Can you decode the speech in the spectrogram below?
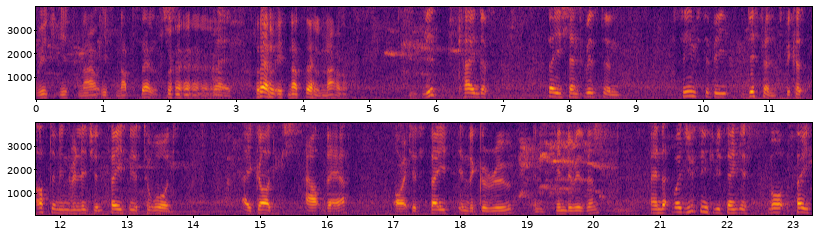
which is now is not self. Right. Self is not self now. This kind of faith and wisdom seems to be different because often in religion faith is towards a God out there, or it is faith in the Guru in Hinduism. And what you seem to be saying is more faith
